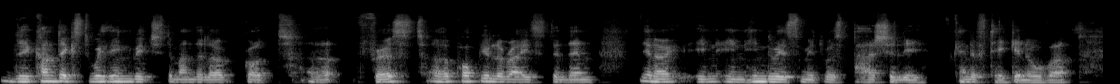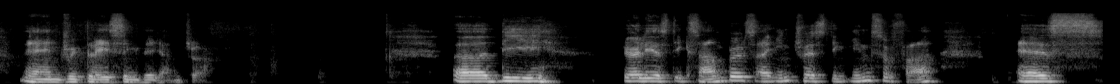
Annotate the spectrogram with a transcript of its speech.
the context within which the mandala got uh, first uh, popularized and then, you know, in, in Hinduism, it was partially kind of taken over and replacing the yantra. The earliest examples are interesting insofar as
